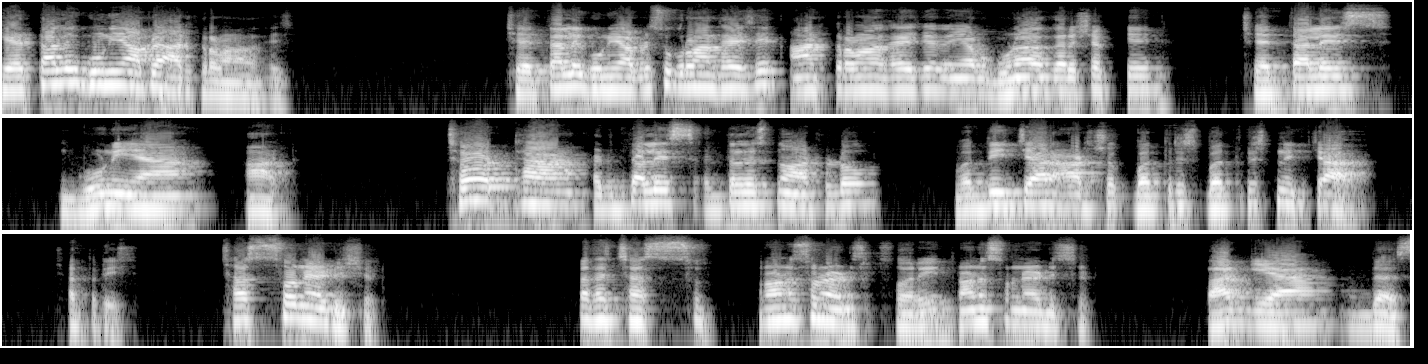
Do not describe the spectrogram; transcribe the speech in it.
છેતાલીસ ગુણ્યા આપણે આઠ કરવાના થાય છે. છેતાલીસ ગુણ્યા આપણે શું કરવાના થાય છે? આઠ કરવાના થાય છે અહીંયા ગુણાકાર કરી શકીએ. છેતાલીસ ગુણ્યા આઠ. છ અઠા અડતાલીસ અડતાલીસ નો આઠડો વધી ચાર, આઠસો બત્રીસ બત્રીસ ને ચાર, છત્રીસ. છસો ને અડસઠ. તથા છસો, ત્રણસો ને અડસઠ સોરી ત્રણસો ને અડસઠ. ભાગ્યા દસ.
